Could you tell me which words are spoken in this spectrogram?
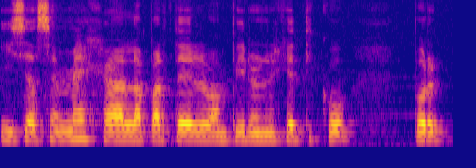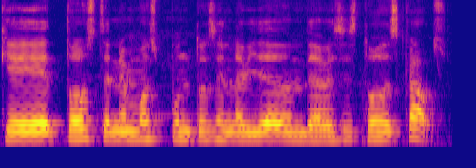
y se asemeja a la parte del vampiro energético porque todos tenemos puntos en la vida donde a veces todo es caos,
